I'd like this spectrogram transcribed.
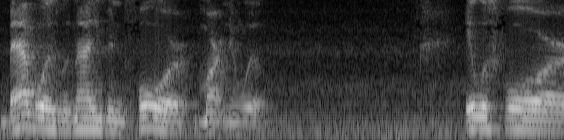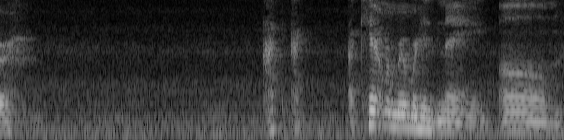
Bad Boys was not even for Martin and Will. It was for I, I I can't remember his name. Um,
